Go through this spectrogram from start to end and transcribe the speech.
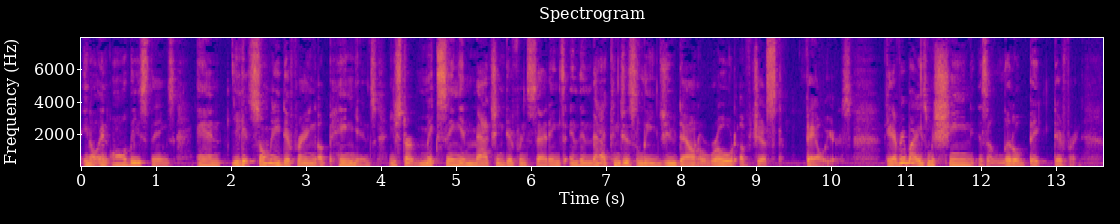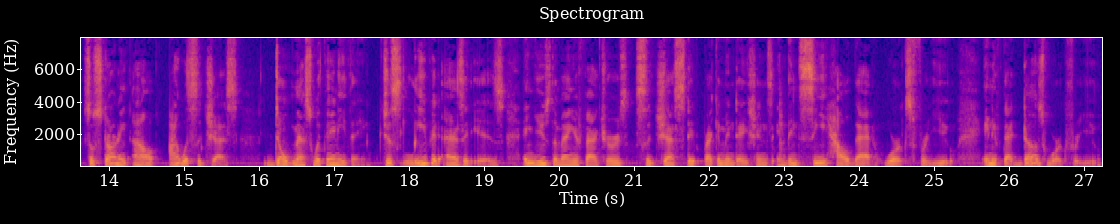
you know, and all these things. And you get so many differing opinions. You start mixing and matching different settings, and then that can just lead you down a road of just failures. Okay, everybody's machine is a little bit different. So starting out, I would suggest don't mess with anything. Just leave it as it is and use the manufacturer's suggested recommendations and then see how that works for you. And if that does work for you,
